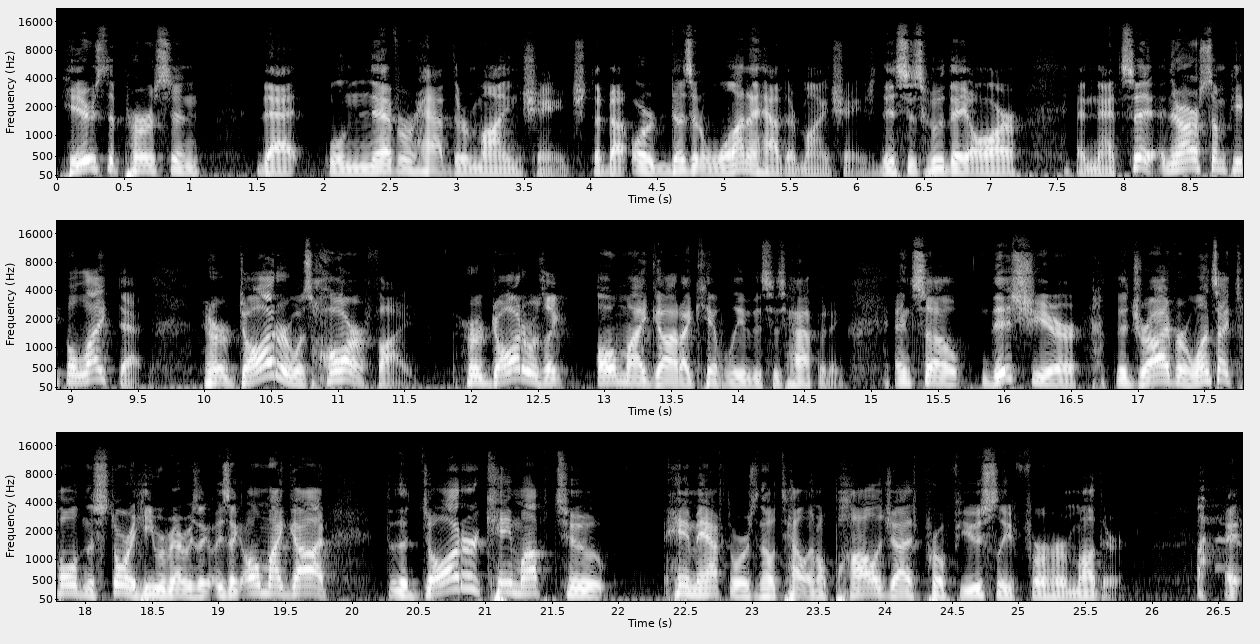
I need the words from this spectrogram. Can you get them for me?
here's the person that will never have their mind changed about, or doesn't want to have their mind changed. This is who they are, and that's it. And there are some people like that. Her daughter was horrified. Her daughter was like, oh my god i can't believe this is happening. And so this year the driver once i told him the story he remembers he's like, he's like oh my god. The daughter came up to him afterwards in the hotel and apologized profusely for her mother. And,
